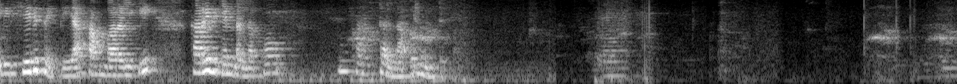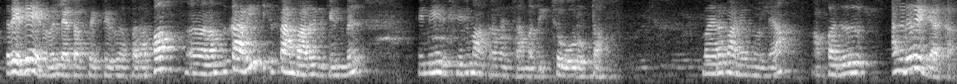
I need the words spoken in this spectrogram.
എരിശ്ശേരി സെറ്റ് ചെയ്യാം. സാമ്പാറിലേക്ക് കറി ഇരിക്കണ്ടല്ലോ അപ്പോൾ കറക്റ്റല്ല ഒരു മിനിറ്റ് റെഡി ആയിരുന്നില്ല കേട്ടോ സെറ്റ് ചെയ്തത്. അപ്പോൾ അപ്പോൾ നമുക്ക് കറി സാമ്പാർ ഇരിക്കുന്നുണ്ട്. ഇനി എരിശ്ശേരി മാത്രം വെച്ചാൽ മതി. ചോറ് വേറെ പണിയൊന്നുമില്ല. അപ്പം അത് അവിടെ റെഡിയാക്കാം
